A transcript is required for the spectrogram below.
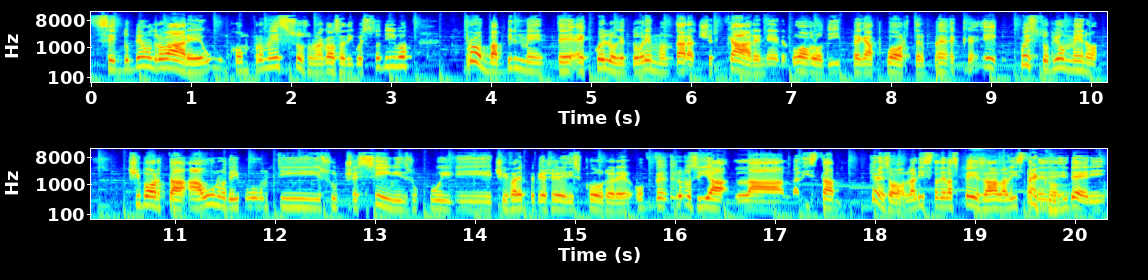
se dobbiamo trovare un compromesso su una cosa di questo tipo, probabilmente è quello che dovremmo andare a cercare nel ruolo di backup quarterback. E questo più o meno ci porta a uno dei punti successivi su cui ci farebbe piacere discorrere, ovvero sia la, la lista. Che ne so, la lista della spesa, la lista dei Ecco, desideri,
